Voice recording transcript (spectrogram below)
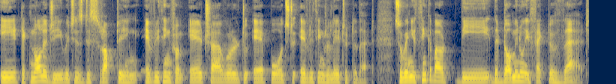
a technology which is disrupting everything from air travel to airports to everything related to that. So when you think about the the domino effect of that,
